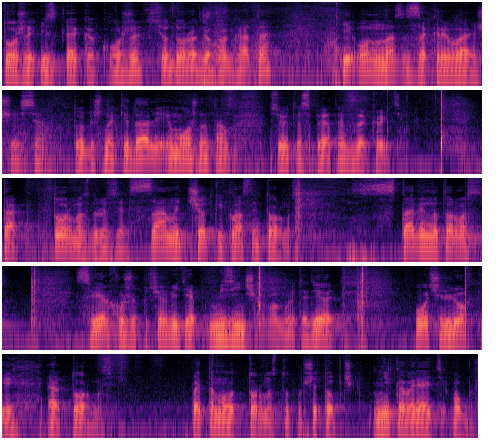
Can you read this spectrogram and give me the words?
тоже из эко-кожи. Все дорого-богато. И он у нас закрывающийся. То бишь накидали, и можно там все это спрятать, закрыть. Так, тормоз, друзья. Самый четкий, классный тормоз. Ставим на тормоз сверху же. Причем, видите, я мизинчиком могу это делать. Очень легкий э, тормоз. Поэтому тормоз тут вообще топчик. Не ковыряйте обувь.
